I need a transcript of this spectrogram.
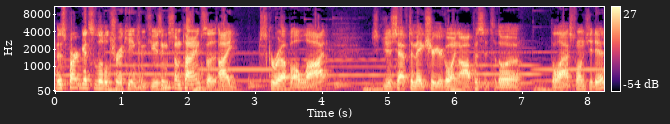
This part gets a little tricky and confusing sometimes. So I screw up a lot. You just have to make sure you're going opposite to the the last ones you did.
